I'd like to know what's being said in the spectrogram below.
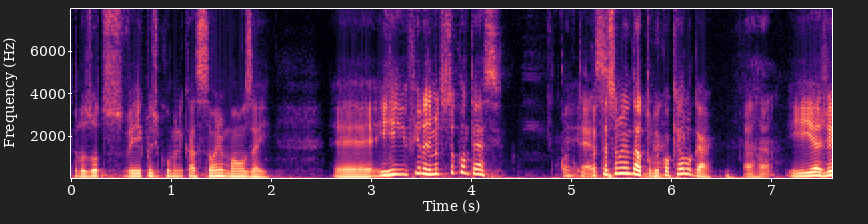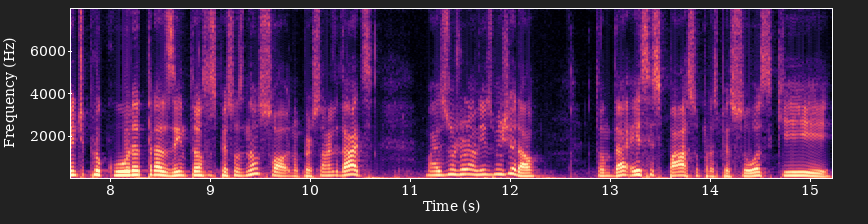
pelos outros veículos de comunicação irmãos aí. É, e infelizmente isso acontece. Acontece. Acontece no Indatuba, É. em qualquer lugar. Aham. E a gente procura trazer então essas pessoas não só no personalidades, mas no jornalismo em geral. Então dá esse espaço para as pessoas que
